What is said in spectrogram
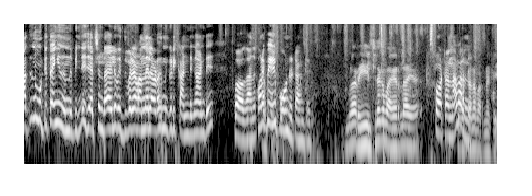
ആദ്യം ഒന്ന് മുട്ടിത്തങ്ങി നിന്ന്. പിന്നെ വിചാരിച്ചു എന്തായാലും ഇതുവരെ വന്നാലും അവിടെ നിൽക്കടി കണ്ടുങ്ങാണ്ട് പോകാന്ന്. കുറെ പേര് പോകുന്നുണ്ട് നമ്മളെ റീൽസിലൊക്കെ വൈറലായ സ്പോട്ട് എന്നാ പറഞ്ഞു പറഞ്ഞിട്ട്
